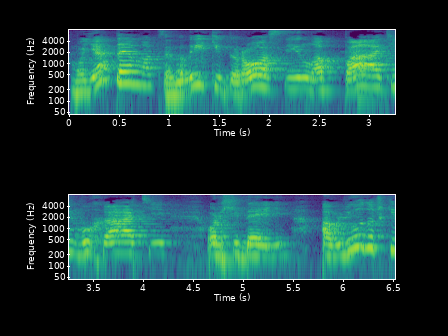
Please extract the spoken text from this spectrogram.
моя тема це великі, дорослі, лопаті, вухаті орхідеї. А в Людочки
